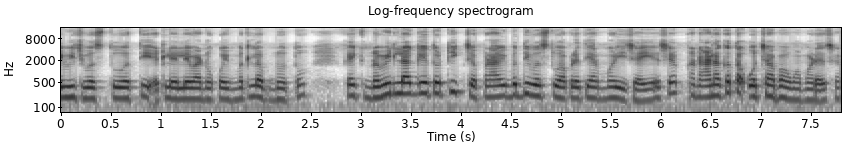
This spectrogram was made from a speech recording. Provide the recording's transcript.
એવી જ વસ્તુ હતી, એટલે લેવાનો કોઈ મતલબ નહોતો. કંઈક નવીન લાગે તો ઠીક છે, પણ આવી બધી વસ્તુ આપણે ત્યાં મળી જઈએ છે અને આના કરતાં ઓછા ભાવમાં મળે છે.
